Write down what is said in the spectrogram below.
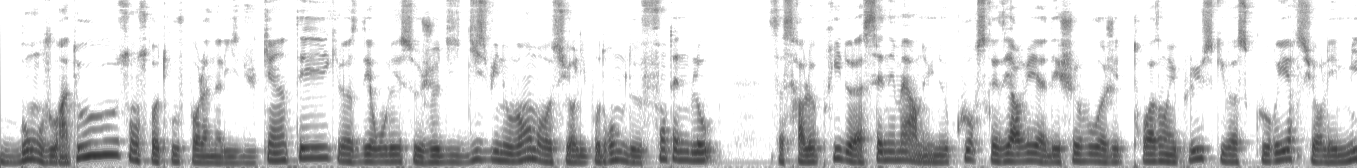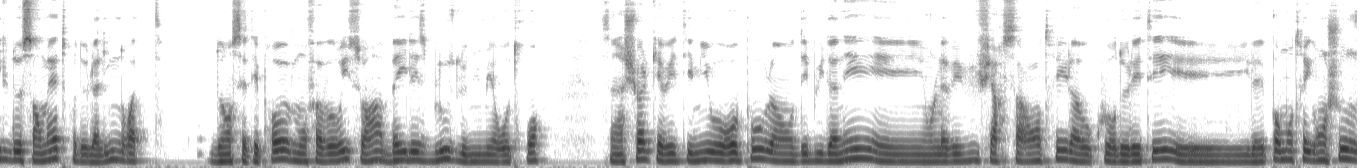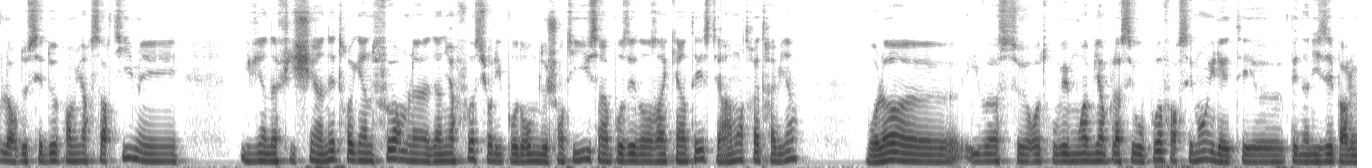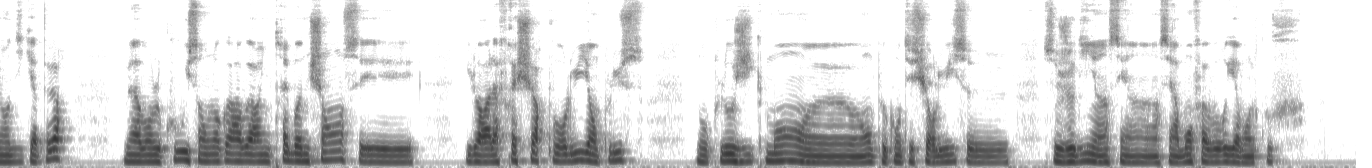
Bonjour à tous, on se retrouve pour l'analyse du Quintet qui va se dérouler ce jeudi 18 novembre sur l'hippodrome de Fontainebleau. Ça sera le prix de la Seine-et-Marne, une course réservée à des chevaux âgés de 3 ans et plus qui va se courir sur les 1200 mètres de la ligne droite. Dans cette épreuve, mon favori sera Bayless Blues, le numéro 3. C'est un cheval qui avait été mis au repos en début d'année et on l'avait vu faire sa rentrée là au cours de l'été et il n'avait pas montré grand chose lors de ses deux premières sorties mais il vient d'afficher un net regain de forme la dernière fois sur l'hippodrome de Chantilly, s'est imposé dans un quintet, c'était vraiment très très bien. Bon là, euh, il va se retrouver moins bien placé au poids, forcément, il a été euh, pénalisé par le handicapeur, mais avant le coup, il semble encore avoir une très bonne chance et il aura la fraîcheur pour lui en plus. Donc logiquement, euh, on peut compter sur lui ce, jeudi, hein. c'est un, bon favori avant le coup.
